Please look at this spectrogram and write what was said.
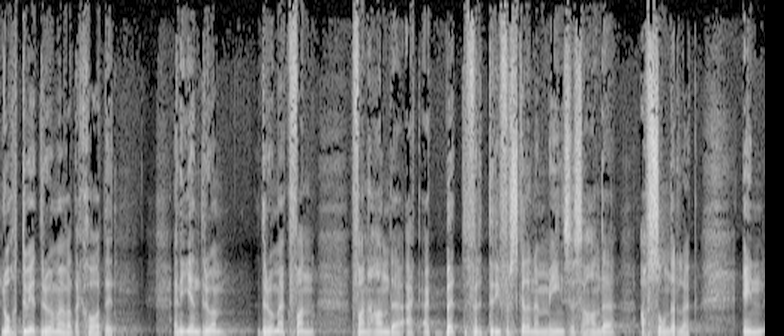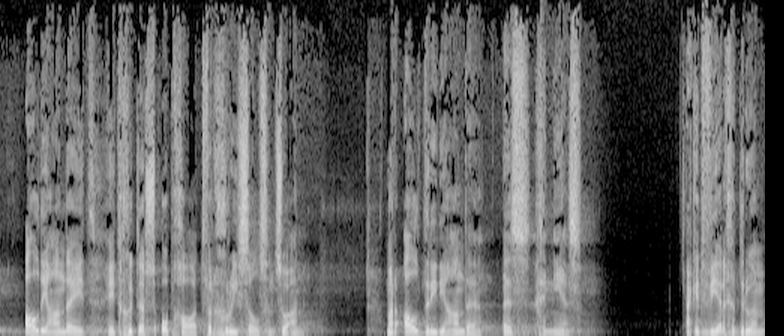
Nog twee drome wat ek gehad het in 'n een droom droom ek van van hande. Ek ek bid vir drie verskillende mense se hande afsonderlik. En al die hande het het goeters opgehaat vir groeisels en so aan. Maar al drie die hande is genees. Ek het weer gedroom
